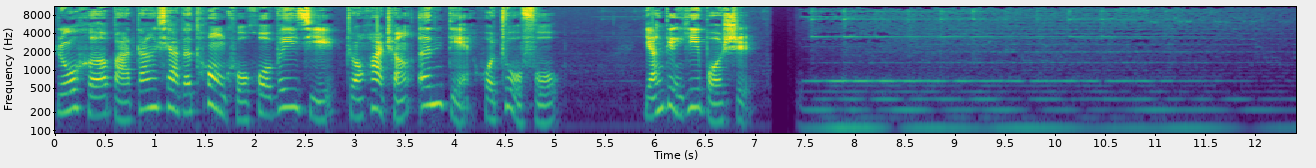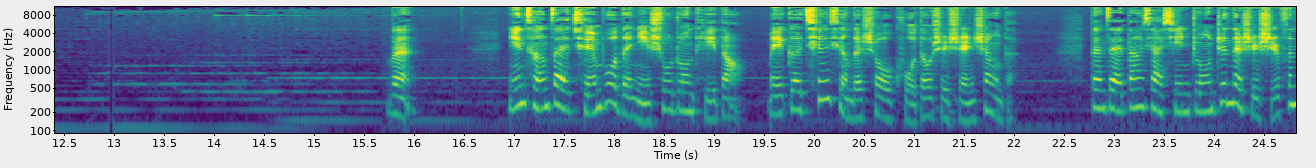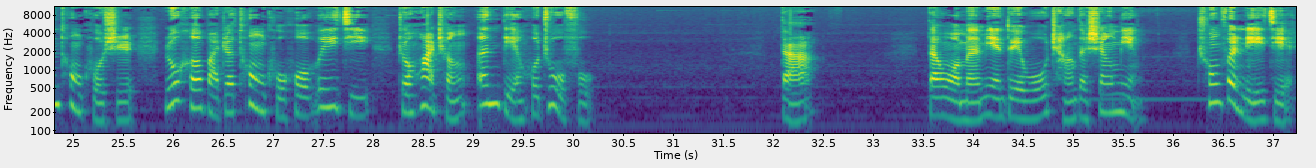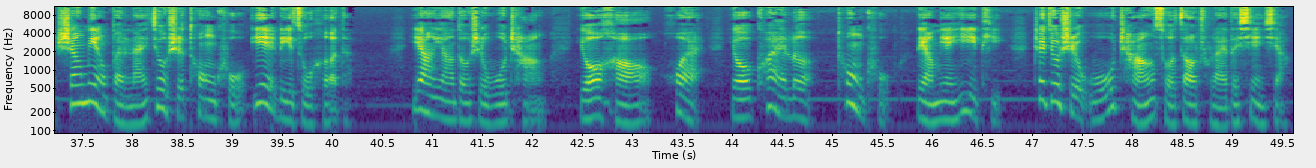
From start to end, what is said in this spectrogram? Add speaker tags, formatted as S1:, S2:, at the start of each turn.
S1: 如何把当下的痛苦或危机转化成恩典或祝福？杨定一博士。问：您曾在全部的你书中提到，每个清醒的受苦都是神圣的，但在当下心中真的是十分痛苦时，如何把这痛苦或危机转化成恩典或祝福？答：当我们面对无常的生命，充分理解生命本来就是痛苦业力组合的，样样都是无常，有好坏，有快乐。痛苦两面一体，这就是无常所造出来的现象。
